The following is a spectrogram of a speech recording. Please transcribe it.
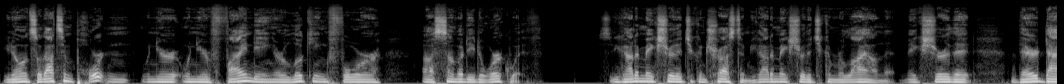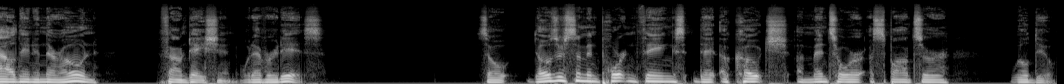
You know, and so that's important when you're when you're finding or looking for uh, somebody to work with. So you got to make sure that you can trust them. You got to make sure that you can rely on them. Make sure that they're dialed in in their own foundation, whatever it is. So those are some important things that a coach, a mentor, a sponsor will do.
